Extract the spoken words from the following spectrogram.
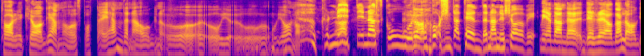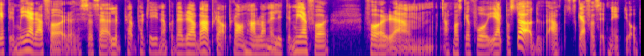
ta det i kragen och spotta i händerna och, och, och, och, och gör något. Knyt dina skor och borsta tänderna, nu kör vi. Medan det, det röda laget är mera för, så att säga, eller partierna på den röda planhalvan är lite mer för för um, att man ska få hjälp och stöd att skaffa sig ett nytt jobb.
